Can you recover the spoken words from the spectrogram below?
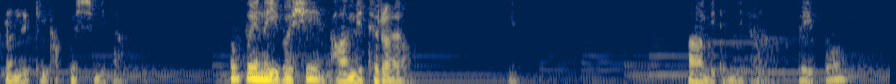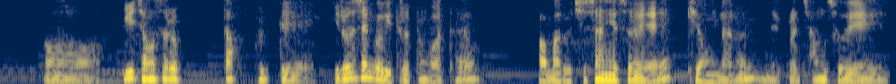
그런 느낌 받고 있습니다. 뿡뿡이는 이것이 마음에 들어요. 마음이 듭니다. 그리고 어, 이 장소를 딱 볼 때 이런 생각이 들었던 것 같아요. 아마도 지상에서의 기억나는 네, 그런 장소에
